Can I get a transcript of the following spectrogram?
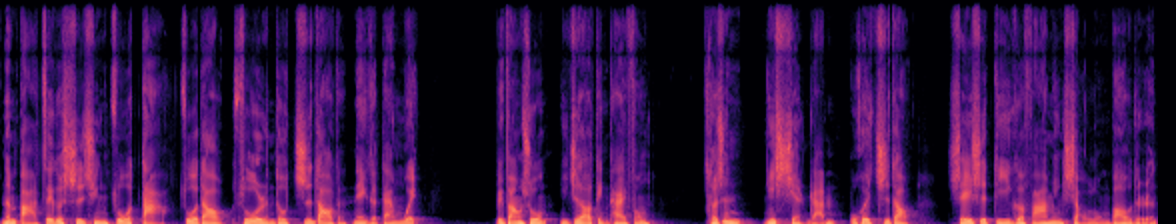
能把这个事情做大，做到所有人都知道的那个单位。比方说，你知道鼎泰丰，可是你显然不会知道谁是第一个发明小笼包的人。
